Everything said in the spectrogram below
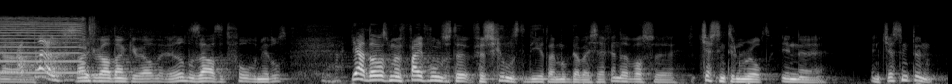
Ja, Applaus! Dankjewel, dankjewel. Heel de zaal zit vol inmiddels. Ja, dat was mijn 500ste verschillendste dierentuin, moet ik daarbij zeggen. En dat was Chessington World in, in Chessington.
